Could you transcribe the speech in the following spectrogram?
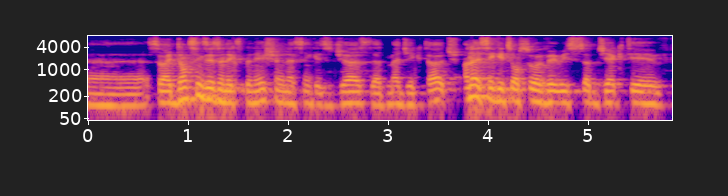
uh, so I don't think there's an explanation. I think it's just that magic touch. And I think it's also a very subjective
